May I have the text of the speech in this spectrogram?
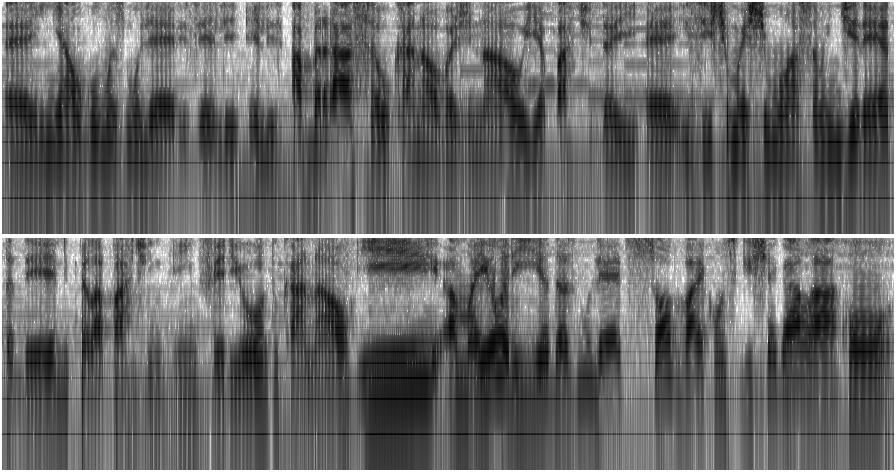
é, em algumas mulheres, ele, ele abraça o canal vaginal e a partir daí é, existe uma estimulação indireta dele pela parte in, inferior do canal. E a maioria das mulheres só vai conseguir chegar lá com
